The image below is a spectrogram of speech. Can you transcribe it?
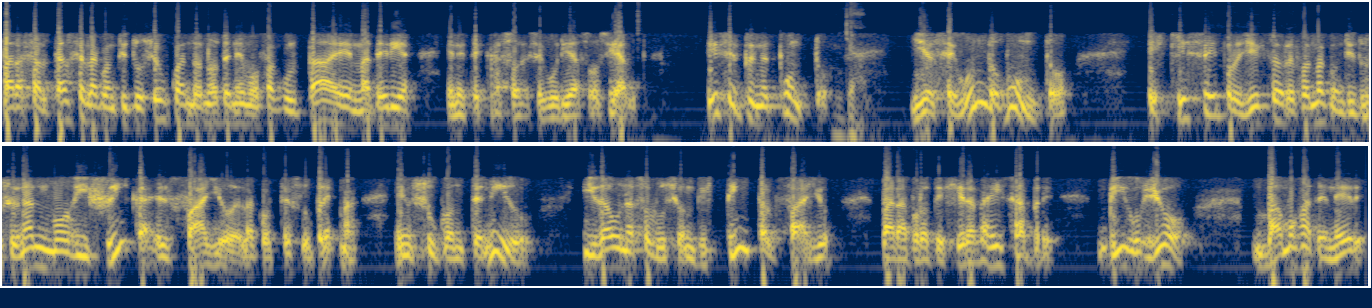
para saltarse la Constitución cuando no tenemos facultades en materia, en este caso, de seguridad social. Ese es el primer punto. Y el segundo punto es que ese proyecto de reforma constitucional modifica el fallo de la Corte Suprema en su contenido y da una solución distinta al fallo para proteger a las ISAPRE. Digo yo, vamos a tener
